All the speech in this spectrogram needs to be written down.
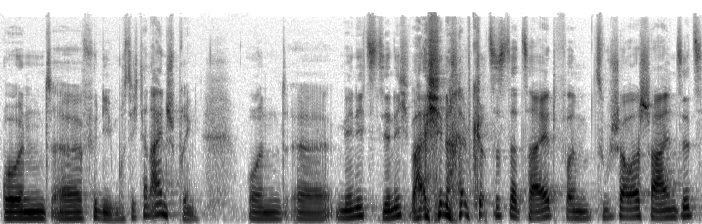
Und äh, für die musste ich dann einspringen. Und äh, mir nichts, dir nicht, war ich innerhalb kürzester Zeit vom Zuschauerschalensitz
